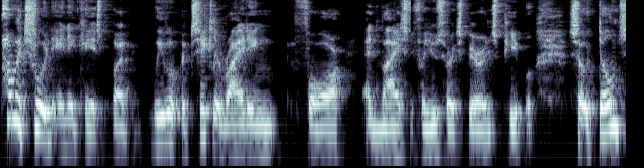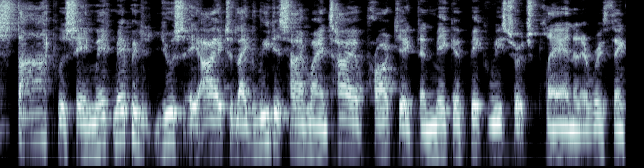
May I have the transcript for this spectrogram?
probably true in any case, but we were particularly writing for advice for user experience people. So don't start with saying, maybe use AI to like redesign my entire project and make a big research plan and everything.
